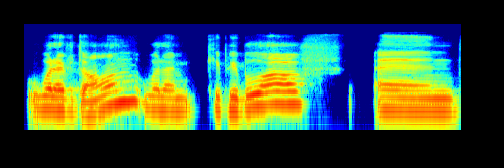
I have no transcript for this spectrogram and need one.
what I've done, what I'm capable of. And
